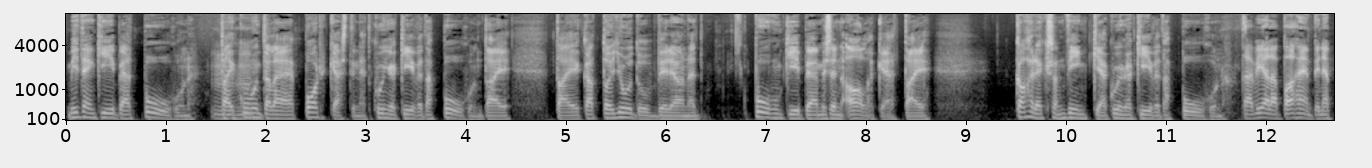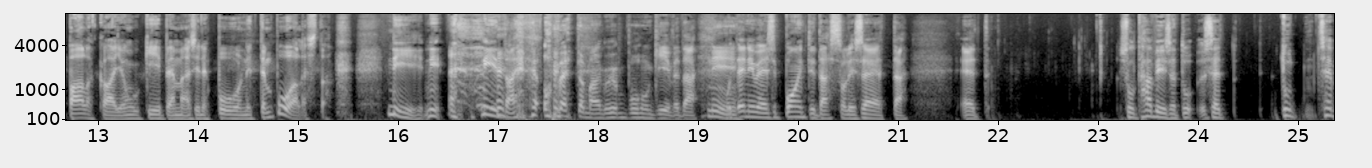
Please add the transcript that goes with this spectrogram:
miten kiipeät puuhun, mm-hmm. tai kuuntelee podcastin, että kuinka kiivetä puuhun, tai, tai katsoo YouTube-videon, että puuhun kiipeämisen alkeet, tai kahdeksan vinkkiä, kuinka kiivetä puuhun. Tai vielä pahempi, ne palkkaa jonkun kiipeämään sinne puuhun niiden puolesta. Niin, niin, niin tai opettamaan, kuinka puuhun kiivetään. Niin. Mutta anyway, se pointti tässä oli se, että, että sulta hävii se, se, tu, se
